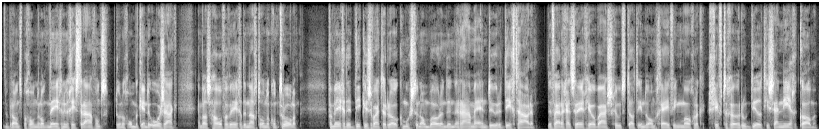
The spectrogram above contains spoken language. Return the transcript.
De brand begon rond 9 uur gisteravond door nog onbekende oorzaak... en was halverwege de nacht onder controle. Vanwege de dikke zwarte rook moesten omwonenden ramen en deuren dicht houden. De veiligheidsregio waarschuwt dat in de omgeving mogelijk giftige roetdeeltjes zijn neergekomen.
